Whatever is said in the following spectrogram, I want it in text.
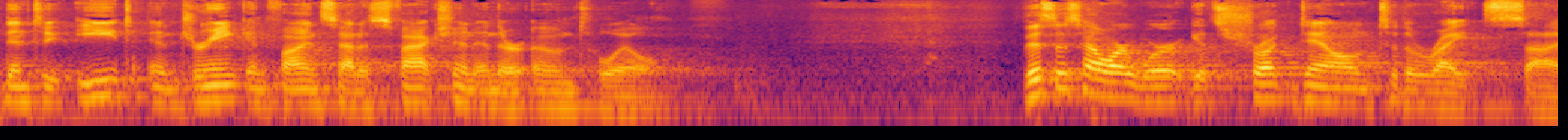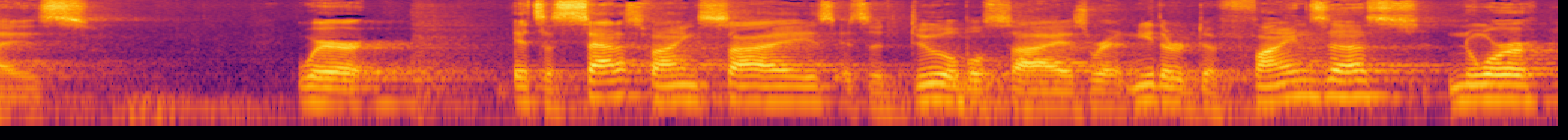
than to eat and drink and find satisfaction in their own toil. This is how our work gets shrunk down to the right size, where it's a satisfying size, it's a doable size where it neither defines us nor,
